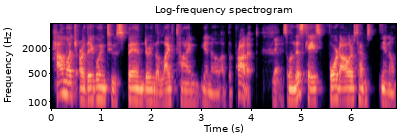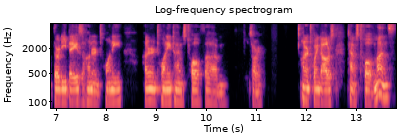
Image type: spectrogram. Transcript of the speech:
how much are they going to spend during the lifetime you know of the product yeah. So in this case, four dollars times you know thirty days, 120, 120 times twelve. Um, sorry, one hundred twenty dollars times twelve months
